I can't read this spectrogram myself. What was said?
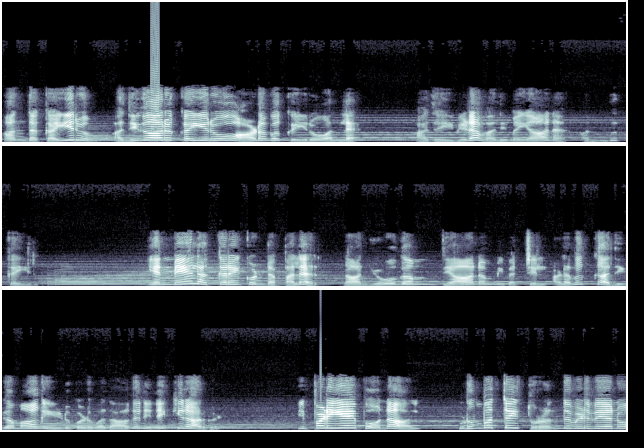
அந்த கயிறும் அதிகார கயிறோ ஆணவ கயிறோ அல்ல. அதைவிட வலிமையான அன்பு கயிறு. என் மேல் அக்கறை கொண்ட பலர் நான் யோகம் தியானம் இவற்றில் அளவுக்கு அதிகமாக ஈடுபடுவதாக நினைக்கிறார்கள். இப்படியே போனால் குடும்பத்தை துறந்து விடுவேனோ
